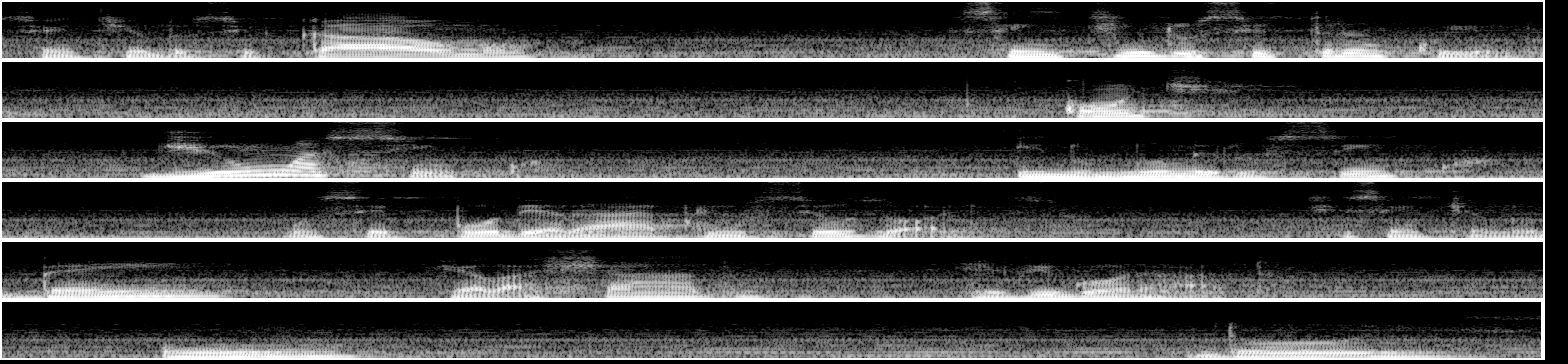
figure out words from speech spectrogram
sentindo-se calmo, sentindo-se tranquilo. Conte de 1 a 5 e no número 5 você poderá abrir os seus olhos, se sentindo bem, relaxado, revigorado. Um, dois,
